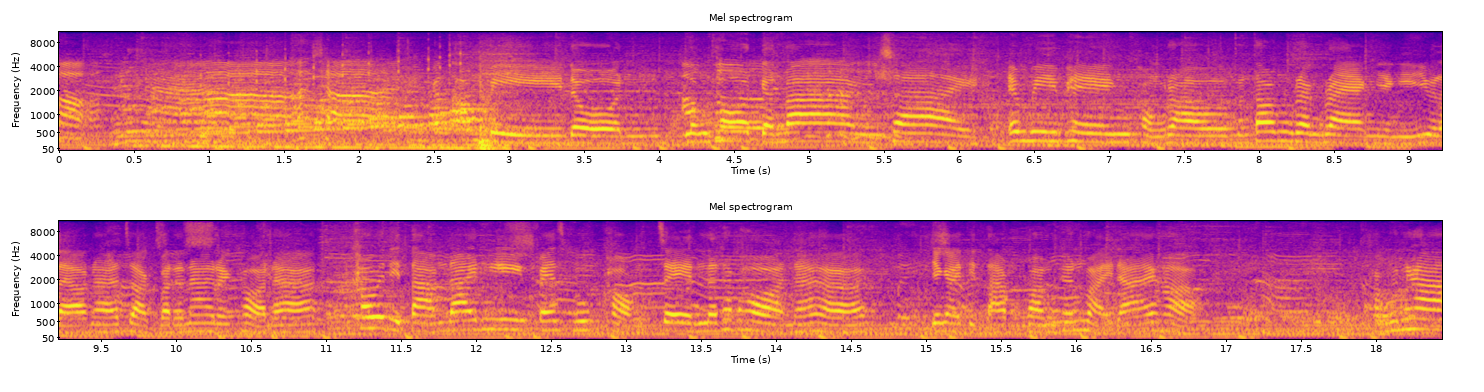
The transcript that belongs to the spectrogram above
ค่ะใช่ ก็ต้องมีโดนลงโทษกันบ้าง ใช่ MV เพลงของเรา มันต้องแรงๆ อย่างนี้อยู่แล้วนะจาก Banana Record นะคะเข้าไปติดตามได้ที่ Facebook ของเจนรัฐพรนะคะ ยังไงติดตามความเคลื่อนไหวได้ค่ะ ขอบคุณค่ะ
